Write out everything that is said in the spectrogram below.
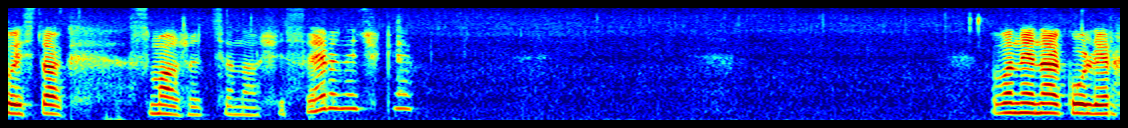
Ось так смажаться наші сирнички. Вони на колір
